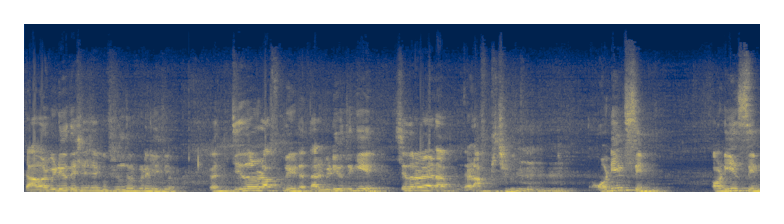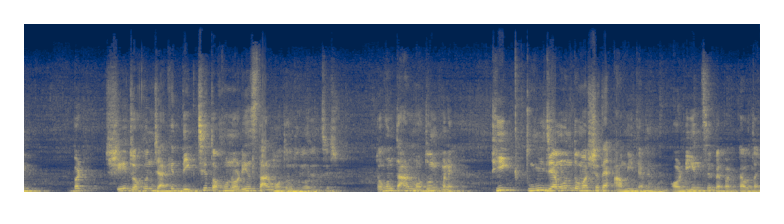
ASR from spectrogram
তা আমার ভিডিওতে সে খুব সুন্দর করে লিখলো। এবার যে ধরো রাফ ক্রিয়েটার তার ভিডিওতে গিয়ে সে ধরো একটা রাফ কিছু audience same audience same but সে যখন যাকে দেখছে তখন অডিয়েন্স তার মতন হয়ে যাচ্ছে। তখন তার মতন মানে ঠিক তুমি যেমন তোমার সাথে আমি তেমন। অডিয়েন্সের ব্যাপারটাও তাই।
